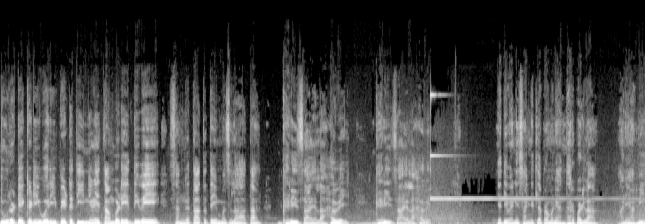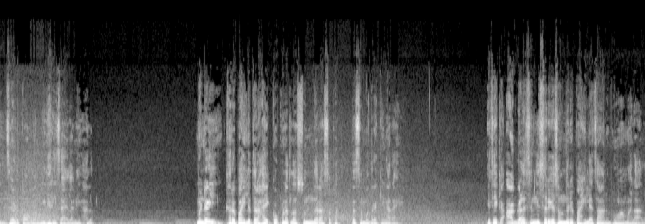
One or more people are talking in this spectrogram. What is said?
दूर टेकडी वरी पेटती निळे तांबडे दिवे. सांगतात ते मजला आता घरी जायला हवे घरी जायला हवे. या दिव्याने सांगितल्याप्रमाणे अंधार पडला आणि आम्ही जड पावलांनी घरी जायला निघालो. मंडळी खरं पाहिलं तर हा एक कोकणातला सुंदर असा फक्त समुद्रकिनारा आहे. इथे एक आगळंच निसर्ग सौंदर्य पाहिल्याचा अनुभव आम्हाला आला.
